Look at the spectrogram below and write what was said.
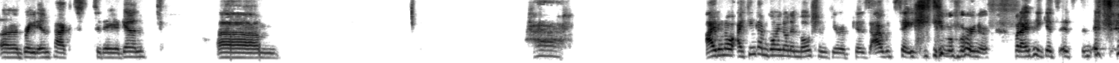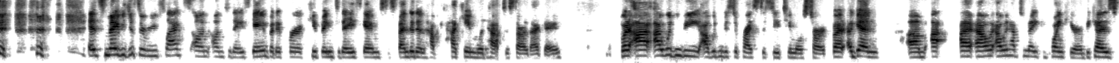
a great impact today again. Um, I don't know. I think I'm going on emotion here because I would say Timo Werner, but I think it's it's it's it's maybe just a reflex on on today's game. But if we're keeping today's game suspended, and Hakim would have to start that game, but I, I wouldn't be I wouldn't be surprised to see Timo start. But again, um, I, I I would have to make a point here because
